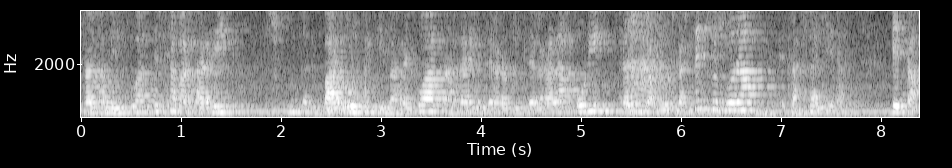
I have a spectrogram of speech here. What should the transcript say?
tratamentua, ez da bakarri hizkuntzak barrutik ibarrekoa, tratari integratu integrala, hori eraman ikastetxe osora eta zailera. Eta,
